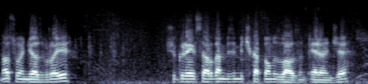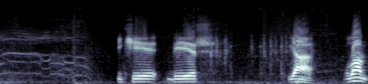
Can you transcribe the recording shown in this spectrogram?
Nasıl oynayacağız burayı? Şu Gravesar'dan bizim bir çıkartmamız lazım en önce. 2 1 Ya ulan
